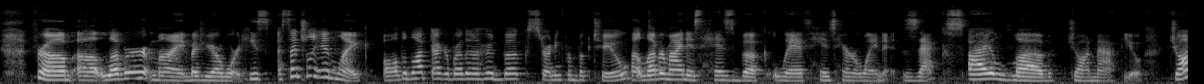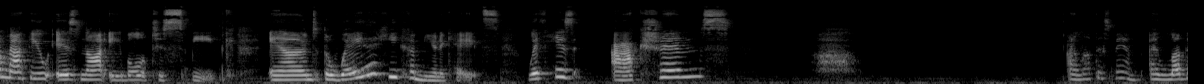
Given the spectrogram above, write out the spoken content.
from uh, Lover Mine by J.R. Ward. He's essentially in like all the Black Dagger Brotherhood books starting from book two. But Lover Mine is his book with his heroine Xhex. I love John Matthew. John Matthew is not able to speak and the way that he communicates with his actions I love this man. I love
